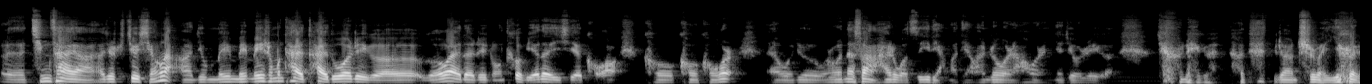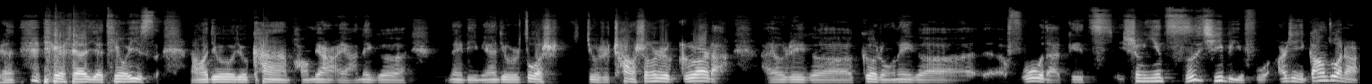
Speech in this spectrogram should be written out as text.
呃，青菜呀，就就行了啊，就没没没什么太太多这个额外的这种特别的一些口号口口口味儿。哎，我就我说那算了，还是我自己点吧。点完之后，然后人家就这个就那个就这样吃吧，一个人一个人也挺有意思。然后就就看旁边，哎呀，那个那里面就是做就是唱生日歌的。还有这个各种那个服务的，给声音此起彼伏，而且你刚坐那儿，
